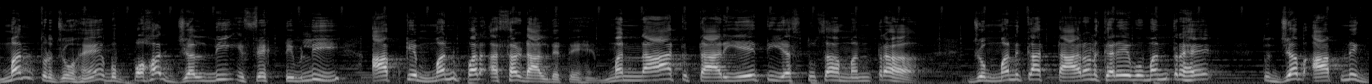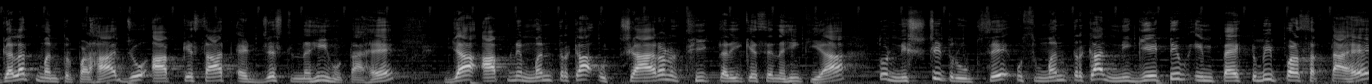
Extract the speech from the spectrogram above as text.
मंत्र जो हैं, वो बहुत जल्दी इफेक्टिवली आपके मन पर असर डाल देते हैं। मन्नात तारियेति यस्तुसा मंत्र। जो मन का तारण करे, वो मंत्र है। तो जब आपने गलत मंत्र पढ़ा, जो आपके साथ एडजस्ट नहीं होता है, या आपने मंत्र का उच्चारण ठीक तरीके से नहीं किया तो निश्चित रूप से उस मंत्र का निगेटिव इंपैक्ट भी पड़ सकता है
